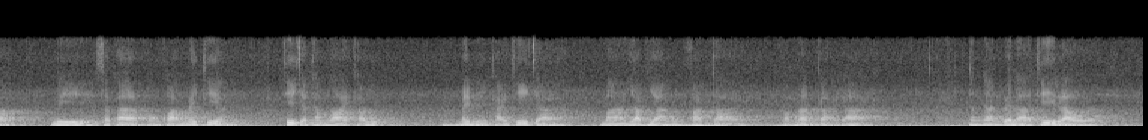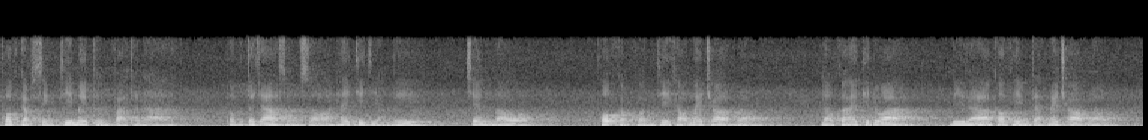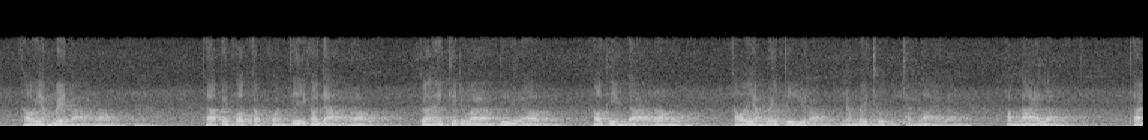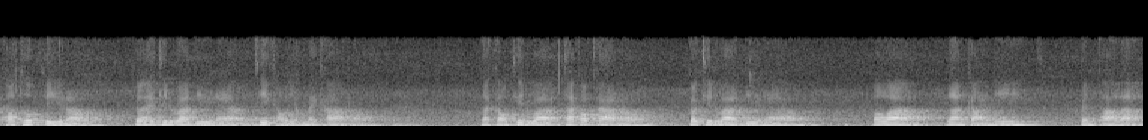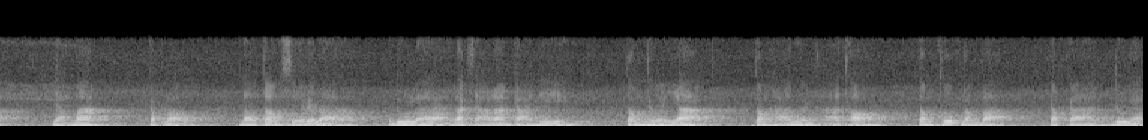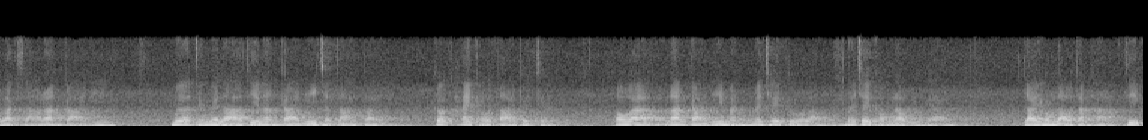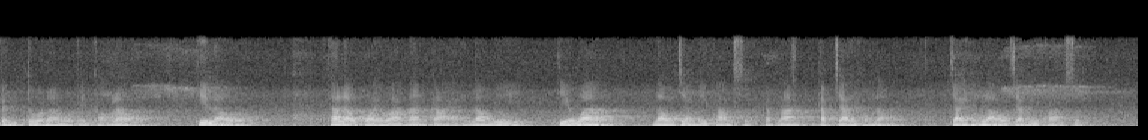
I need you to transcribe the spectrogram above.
มีสภาพของความไม่เที่ยงที่จะทำร้ายเขาไม่มีใครที่จะมายับยั้งความตายของร่างกายได้ ดังนั้นเวลาที่เรา พบกับสิ่งที่ไม่พึงปรารถนา พระพุทธเจ้าทรงสอนให้คิดอย่างนี้ เช่นเราพบกับคนที่เขาไม่ชอบเรา เราก็ให้คิดว่า ดีแล้วเขาเพียงแต่ไม่ชอบเรา เขายังไม่ด่าเรา ถ้าไปพบกับคนที่เขาด่าเรา ก็ให้คิดว่าดีแล้ว เขาเพียงด่าเรา เขายังไม่ตีเรา ยังไม่ทุบทำลายเราทำร้ายเรา ถ้าเขาทุบตีเรา ก็ให้คิดว่าดีแล้วที่เขายังไม่ฆ่าเรา ถ้าเขาคิดว่าถ้าเขาฆ่าเรา ก็คิดว่าดีแล้ว เพราะว่าร่างกายนี้เป็นภาระอย่างมากกับเรา เราต้องเสียเวลาดูแลรักษาร่างกายนี้ ต้องเหนื่อยยาก ต้องหาเงินหาทอง ต้องทุกข์ลำบาก กับการดูแลรักษาร่างกายนี้ เมื่อถึงเวลาที่ร่างกายนี้จะตายไป ก็ให้เขาตายไปเถิดเพราะว่าร่างกายนี้มันไม่ใช่ตัวเรา ไม่ใช่ของเราอยู่แล้ว ใจของเราต่างหากที่เป็นตัวเราเป็นของเรา ที่เรา ถ้าเราปล่อยวางร่างกาย เรามีเกียร์ว่างเราจะมีความสุขกับร่างกับใจของเรา ใจของเราจะมีความสุข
